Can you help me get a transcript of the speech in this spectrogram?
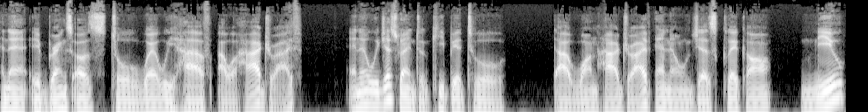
and then it brings us to where we have our hard drive. And then we're just going to keep it to that one hard drive and then we'll just click on new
